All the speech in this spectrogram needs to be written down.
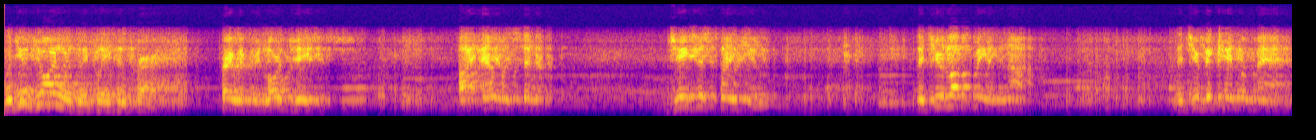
Would you join with me, please, in prayer? Pray with me. Lord Jesus, I am a sinner. Jesus, thank you that you loved me enough, that you became a man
